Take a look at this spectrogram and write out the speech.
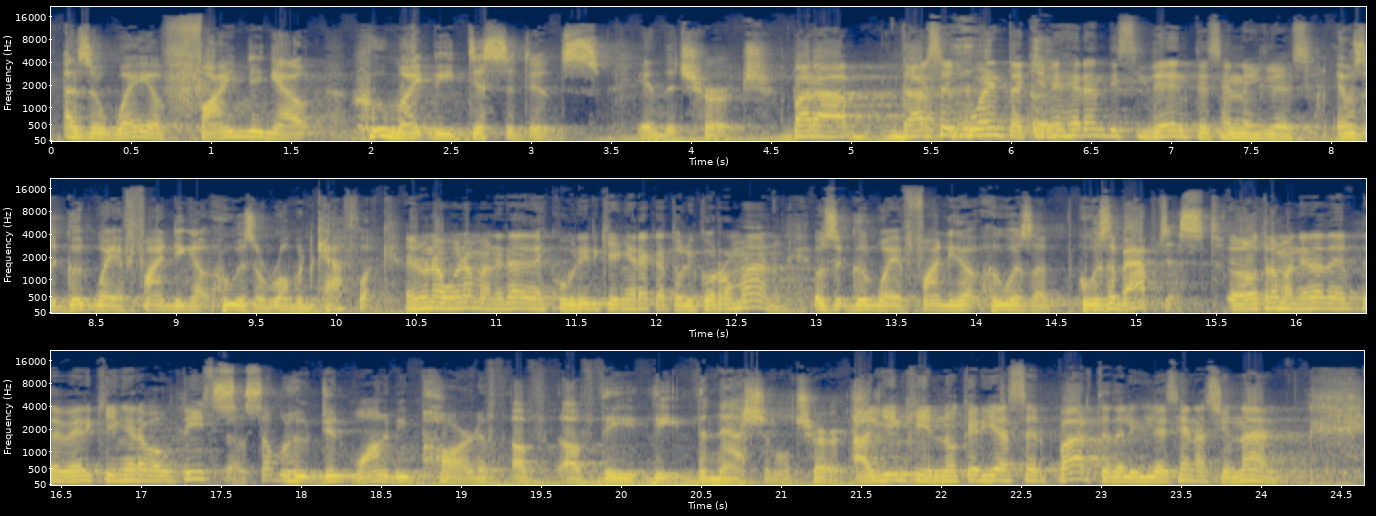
as a way of finding out who might be dissidents in the church. para darse cuenta quiénes eran disidentes en la iglesia. It was a good way of finding out who is a Roman Catholic. Era una buena manera de descubrir quién era católico romano. It was a good way of finding out who was a who was a Baptist. Era otra manera de, de ver quién era bautista. Someone who didn't want to be part of, of, of the, the, the national church. Alguien que no quería ser parte de la iglesia nacional.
